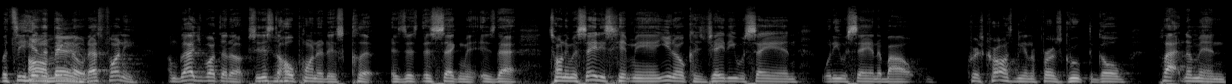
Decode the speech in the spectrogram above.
But see, here's Oh, the thing though. That's funny. I'm glad you brought that up. See, this is the mm-hmm. whole point of this clip. Is this this segment is that Tony Mercedes hit me, and you know, because JD was saying what he was saying about Kris Kross being the first group to go platinum and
